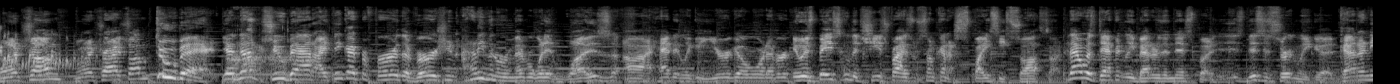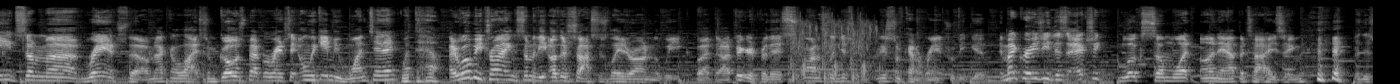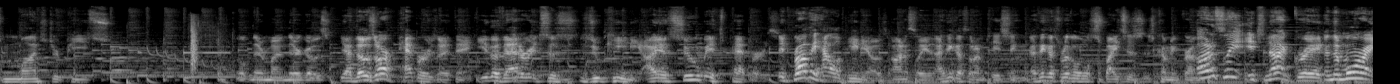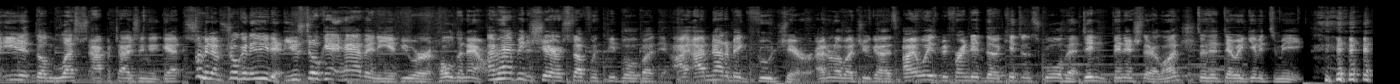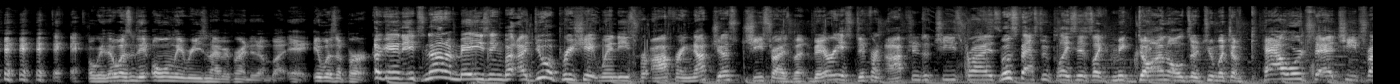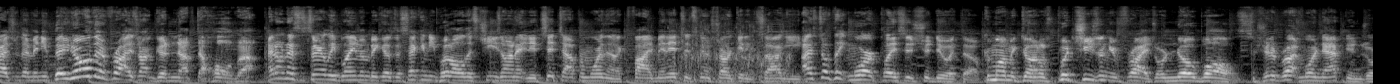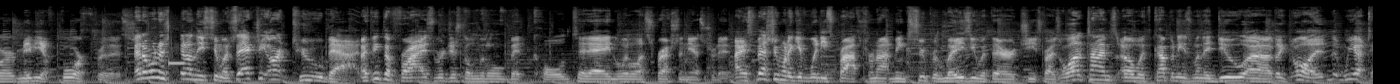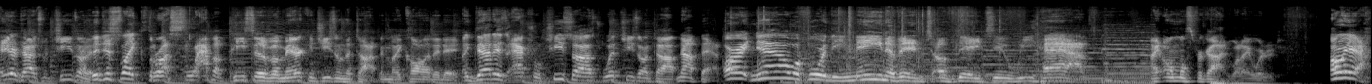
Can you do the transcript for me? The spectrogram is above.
Want some? You want to try some? Too bad. Yeah, not too bad. I think I prefer the version. I don't even remember what it was. Uh, I had it like a year ago or whatever. It was basically the cheese fries with some kind of spicy sauce on it. That was definitely better than this, but this is certainly good. Kind of need some uh, ranch though. I'm not gonna lie. Some ghost pepper ranch. They only gave me one today. What the hell? I will be trying some of the other sauces later on in the week, but uh, I figured for this, honestly, just just some kind of ranch would be good. Am I crazy? This actually looks somewhat unappetizing for this monster piece. Oh, never mind. There goes. Yeah, those are peppers, I think. Either that or it's a zucchini. I assume it's peppers. It's probably jalapenos, honestly. I think that's what I'm tasting. I think that's where the little spices is coming from. Honestly, it's not great. And the more I eat it, the less appetizing it gets. I mean, I'm still gonna eat it. You still can't have any if you were holding out. I'm happy to share stuff with people, but I, I'm not a big food sharer. I don't know about you guys. I always befriended the kids in school that didn't finish their lunch so that they would give it to me. okay, that wasn't the only reason I befriended them, but hey, it was a perk. Again, it's not amazing but I do appreciate Wendy's for offering not just cheese fries, but various different options of cheese fries. Most fast food places like McDonald's are too much of cowards to add cheese fries to their menu. They know their fries aren't good enough to hold up. I don't necessarily blame them because the second you put all this cheese on it and it sits out for more than like five minutes, it's gonna start getting soggy. I still think more places should do it though. Come on, McDonald's, put cheese on your fries or no balls. I should have brought more napkins or maybe a fork for this. I don't want to shit on these too much. They actually aren't too bad. I think the fries were just a little bit cold today and a little less fresh than yesterday. I especially want to give Wendy's props for not being super lazy with their cheese fries. A lot of times uh, with companies when they do uh, like, oh, we got tater tots with cheese on it, they just like throw a slap a piece of American cheese on the top and like call it a day. Like that is actual cheese sauce with cheese on top. Not bad. All right, now for the main event of day two, we have. I almost forgot what I ordered. Oh yeah,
